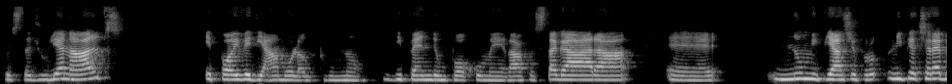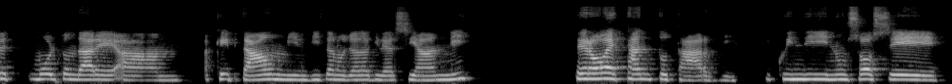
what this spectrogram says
questa Julian Alps e poi vediamo l'autunno. Dipende un po' come va questa gara. Eh, non mi piace, mi piacerebbe molto andare a, a, Cape Town, mi invitano già da diversi anni, però è tanto tardi e quindi non so se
